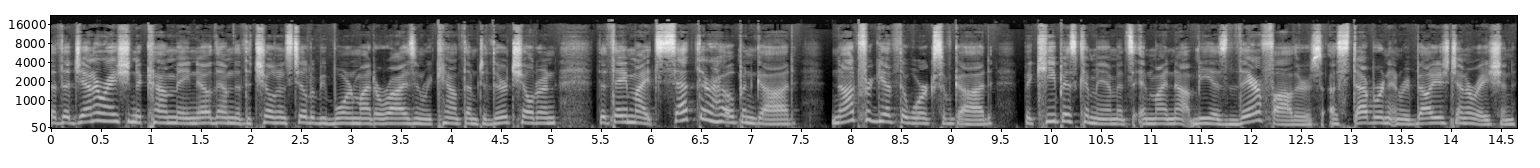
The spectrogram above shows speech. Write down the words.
that the generation to come may know them, that the children still to be born might arise and recount them to their children, that they might set their hope in God, not forget the works of God, but keep his commandments, and might not be as their fathers, a stubborn and rebellious generation,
